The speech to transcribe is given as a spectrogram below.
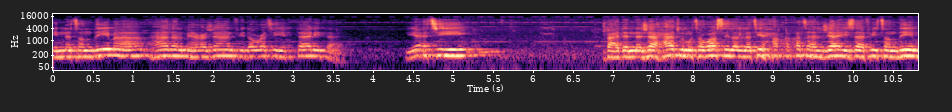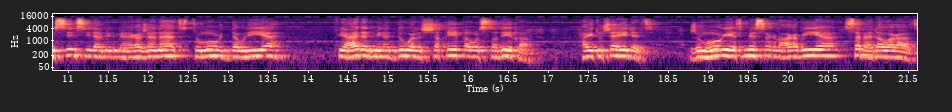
إن تنظيم هذا المهرجان في دورته الثالثة يأتي بعد النجاحات المتواصلة التي حققتها الجائزة في تنظيم سلسلة من مهرجانات التمور الدولية في عدد من الدول الشقيقة والصديقة حيث شهدت جمهورية مصر العربية سبع دورات.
